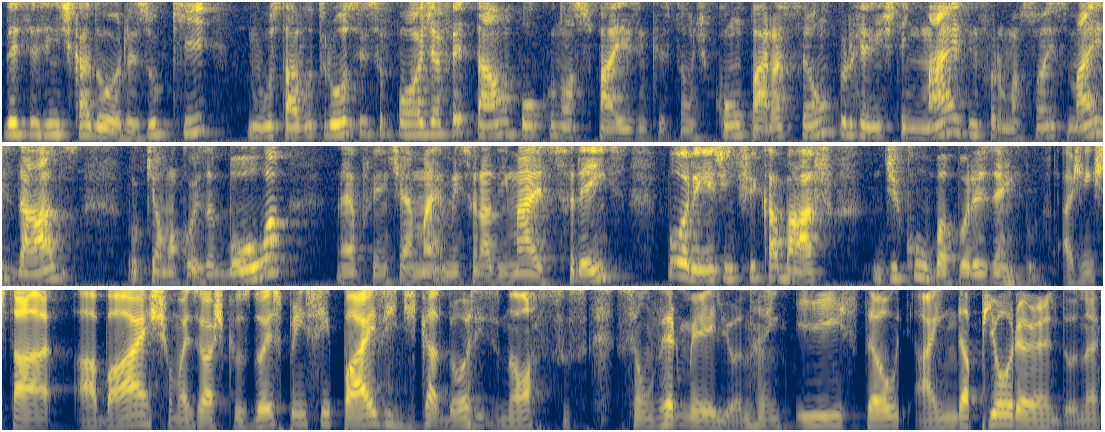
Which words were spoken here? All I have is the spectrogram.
desses indicadores, o que o Gustavo trouxe, isso pode afetar um pouco o nosso país em questão de comparação, porque a gente tem mais informações, mais dados, o que é uma coisa boa, né, porque a gente é mencionado em mais frentes, porém a gente fica abaixo de Cuba, por exemplo. A gente está abaixo, mas eu acho que os dois principais indicadores nossos são vermelho, né? E estão ainda piorando, né?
